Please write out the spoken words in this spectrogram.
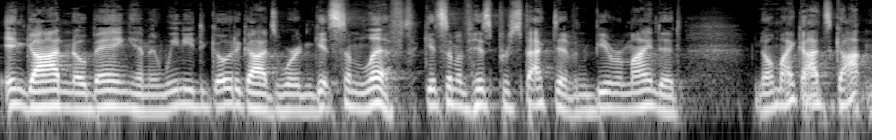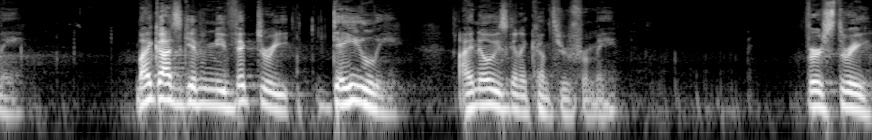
in God and obeying Him. And we need to go to God's word and get some lift, get some of His perspective, and be reminded no, my God's got me. My God's given me victory daily. I know He's going to come through for me. Verse three,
